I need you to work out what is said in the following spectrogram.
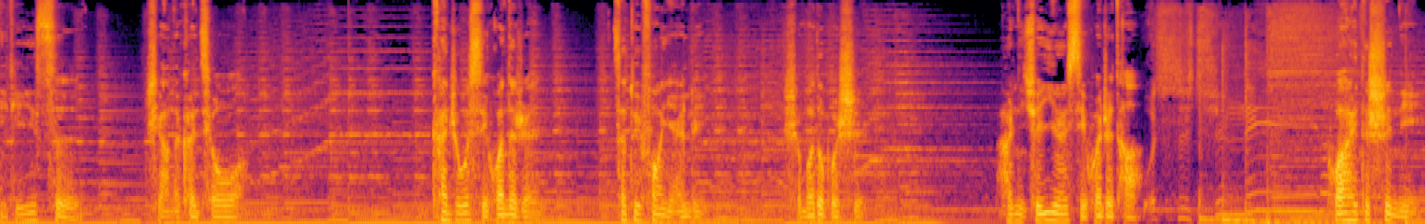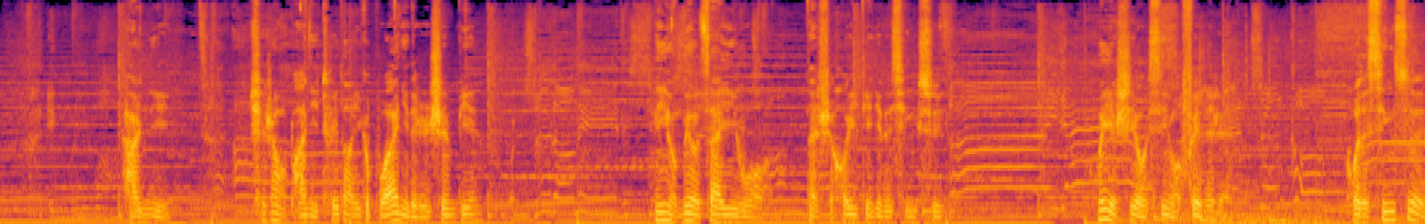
你第一次这样的恳求我。看着我喜欢的人，在对方眼里什么都不是，而你却依然喜欢着他。我爱的是你，而你却让我把你推到一个不爱你的人身边。你有没有在意我那时候一点点的情绪？我也是有心有肺的人，我的心碎，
